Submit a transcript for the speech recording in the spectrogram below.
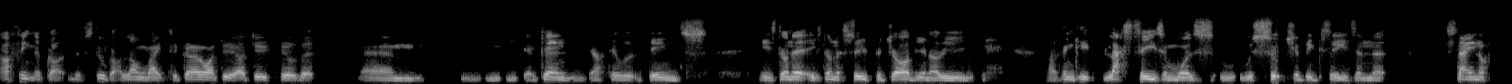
I think they've got they've still got a long way to go. I do I do feel that um, again I feel that Dean's he's done a he's done a super job. You know he. I think it, last season was was such a big season that staying up,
